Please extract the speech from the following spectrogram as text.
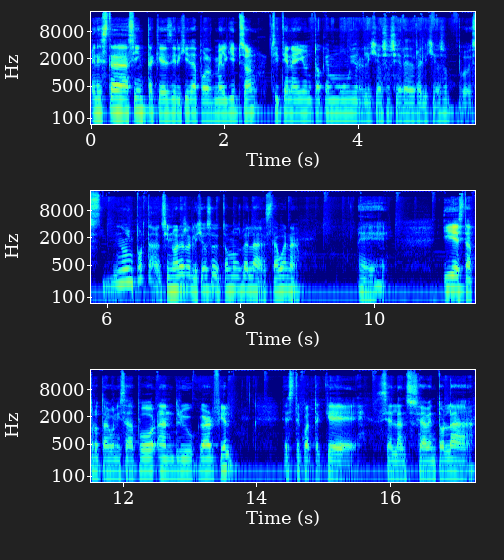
En esta cinta que es dirigida por Mel Gibson, si tiene ahí un toque muy religioso, si eres religioso, pues no importa. Si no eres religioso, de todos modos, vela, está buena. Eh, y está protagonizada por Andrew Garfield, este cuate que se lanzó, se aventó la,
